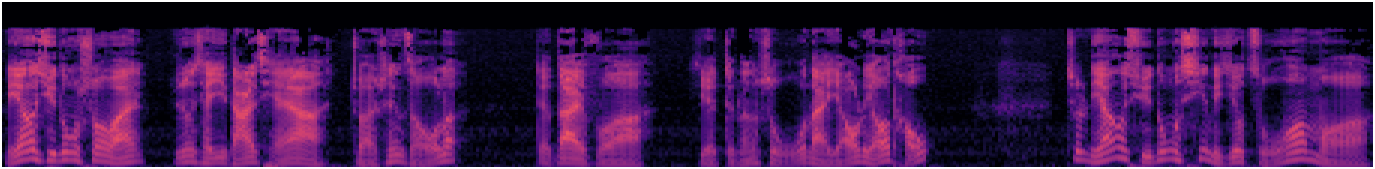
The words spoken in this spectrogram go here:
梁旭东说完，扔下一沓钱啊，转身走了。这大夫啊，也只能是无奈摇了摇头。这梁旭东心里就琢磨：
